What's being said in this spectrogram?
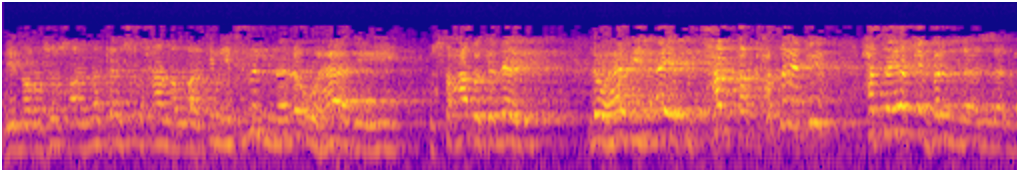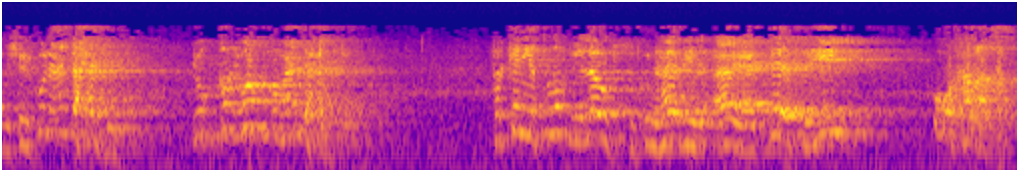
لأن الرسول صلى الله عليه وسلم سبحان الله كان يتمنى لو هذه والصحابة كذلك لو هذه الآية تتحقق حتى يقف حتى يقف المشركون عند حج يوقفهم عند حج فكان يطلب لو تكون هذه الآية تأتي وخلاص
